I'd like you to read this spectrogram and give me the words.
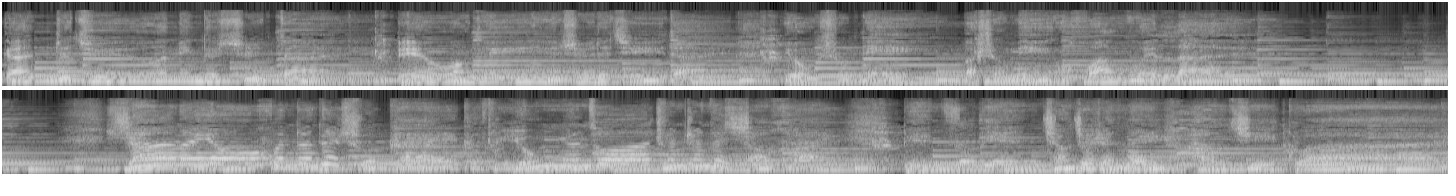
赶着去文明的时代，别忘记原始的期待，用生命把生命换回来。刹那有混沌的初开，可否永远做纯真的小孩？边走边唱着人类好奇怪。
